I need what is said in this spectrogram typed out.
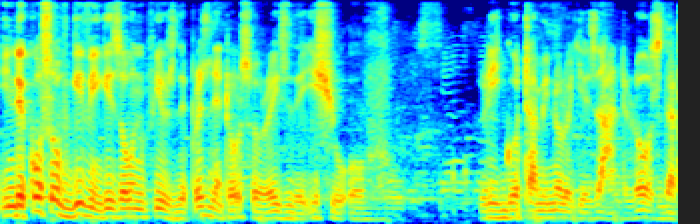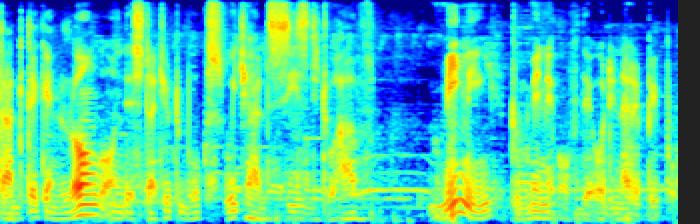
in the course of giving his own views, the president also raised the issue of legal terminologies and laws that had taken long on the statute books, which had ceased to have meaning to many of the ordinary people.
